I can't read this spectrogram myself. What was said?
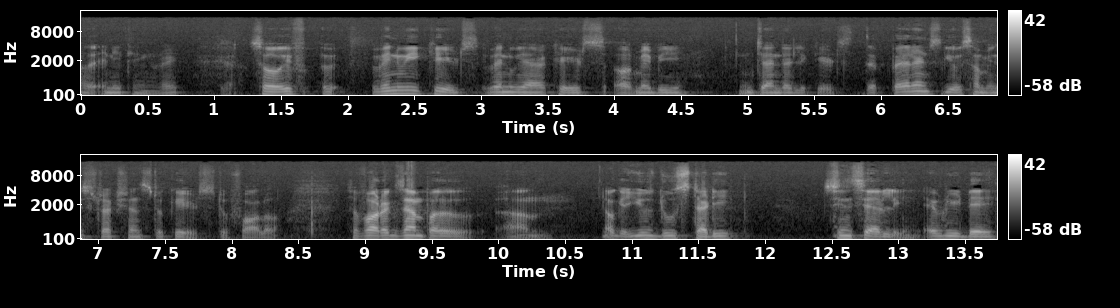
uh, anything, right? Yeah. So, if uh, when we kids, when we are kids, or maybe generally kids, the parents give some instructions to kids to follow. So, for example, um, okay, you do study sincerely every day,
